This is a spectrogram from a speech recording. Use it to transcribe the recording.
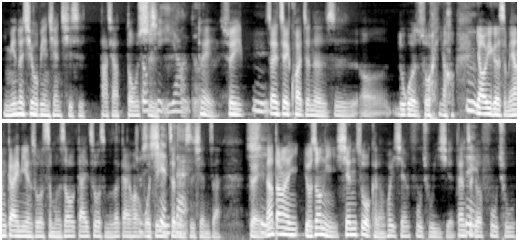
你面对气候变迁，其实大家都是都是一样的，对，所以在这块真的是、嗯、呃，如果说 要、嗯、要一个什么样概念，说什么时候该做，什么时候该换，我建议真的是现在。对，那当然有时候你先做可能会先付出一些，但这个付出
